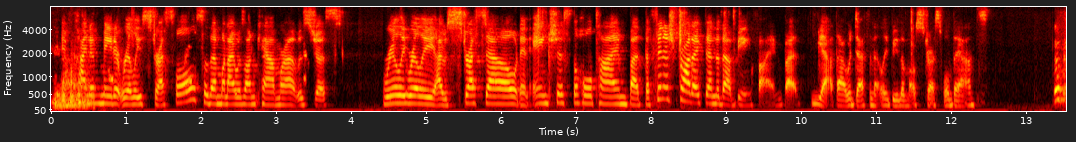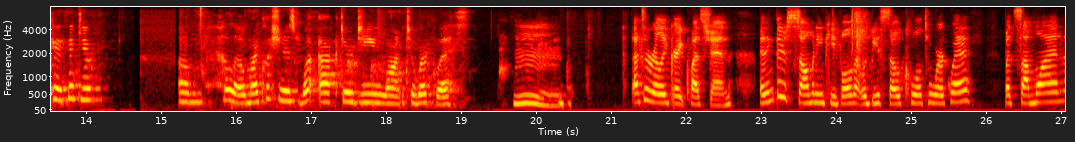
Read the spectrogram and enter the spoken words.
it kind of made it really stressful. So then when I was on camera, it was just really, really, I was stressed out and anxious the whole time. But the finished product ended up being fine. But yeah, that would definitely be the most stressful dance. Okay, thank you. Um, hello, my question is what actor do you want to work with? Hmm. That's a really great question. I think there's so many people that would be so cool to work with, but someone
